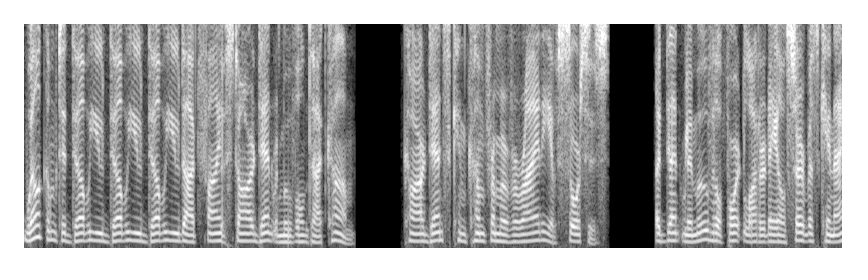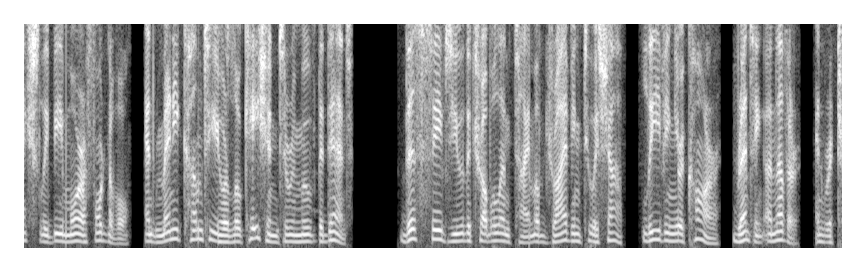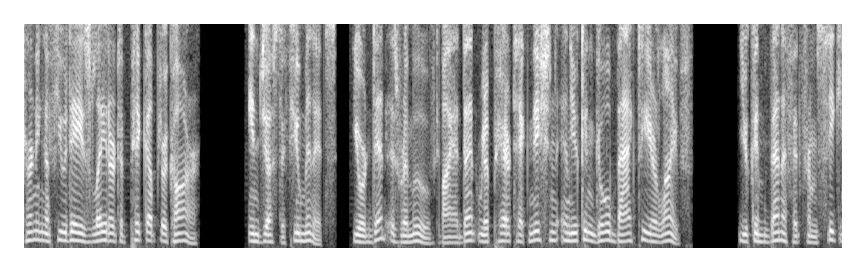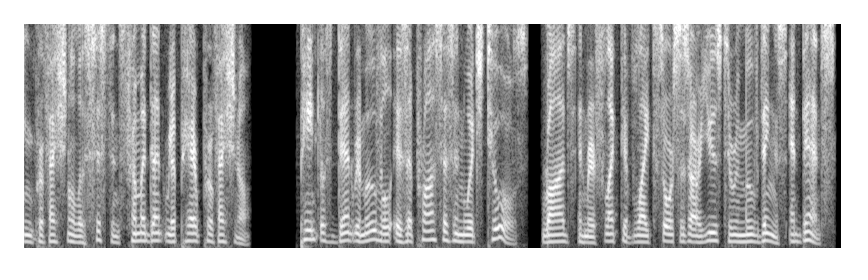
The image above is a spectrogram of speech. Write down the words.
Welcome to www.5stardentremoval.com. Car dents can come from a variety of sources. A dent removal Fort Lauderdale service can actually be more affordable, and many come to your location to remove the dent. This saves you the trouble and time of driving to a shop, leaving your car, renting another, and returning a few days later to pick up your car. In just a few minutes, your dent is removed by a dent repair technician and you can go back to your life. You can benefit from seeking professional assistance from a dent repair professional. Paintless dent removal is a process in which tools, rods and reflective light sources are used to remove dings and dents.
